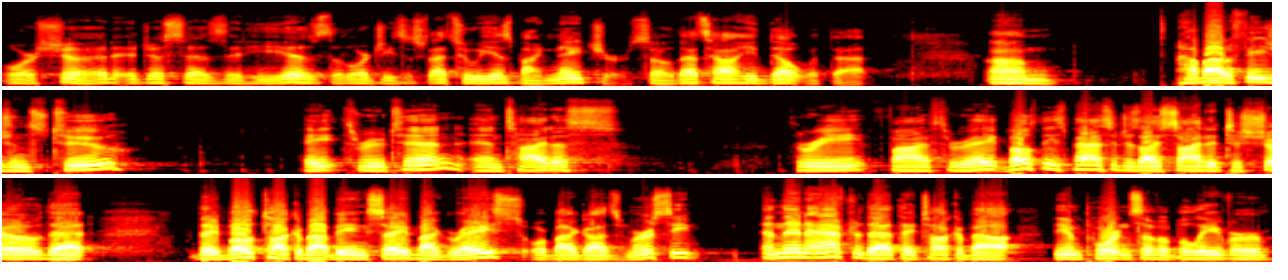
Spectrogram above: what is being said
or should. It just says that he is the Lord Jesus. That's who he is by nature. So that's how he dealt with that. Um, how about Ephesians 2, 8 through 10, and Titus 3, 5 through 8? Both these passages I cited to show that they both talk about being saved by grace or by God's mercy. And then after that, they talk about the importance of a believer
